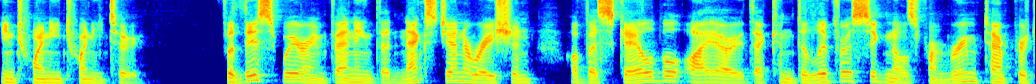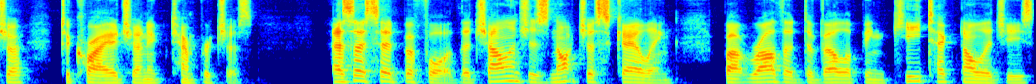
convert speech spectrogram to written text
in 2022. For this, we're inventing the next generation of a scalable I.O. that can deliver signals from room temperature to cryogenic temperatures. As I said before, the challenge is not just scaling, but rather developing key technologies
